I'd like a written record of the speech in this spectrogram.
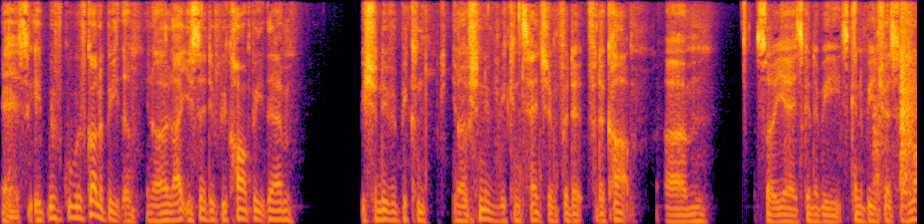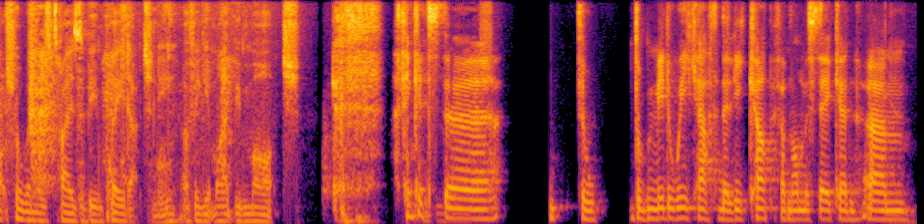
yes, it, we've we've got to beat them. You know, like you said, if we can't beat them, we shouldn't even be con- you know shouldn't even be contention for the for the cup. Um, so yeah, it's gonna be it's gonna be interesting. I'm not sure when those ties are being played. Actually, I think it might be March. I think it's the the the midweek after the League Cup, if I'm not mistaken. Um,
